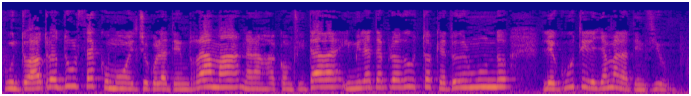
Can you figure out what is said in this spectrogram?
junto a otros dulces como el chocolate en rama, naranja confitada y miles de productos que a todo el mundo le gusta y le llama la atención.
